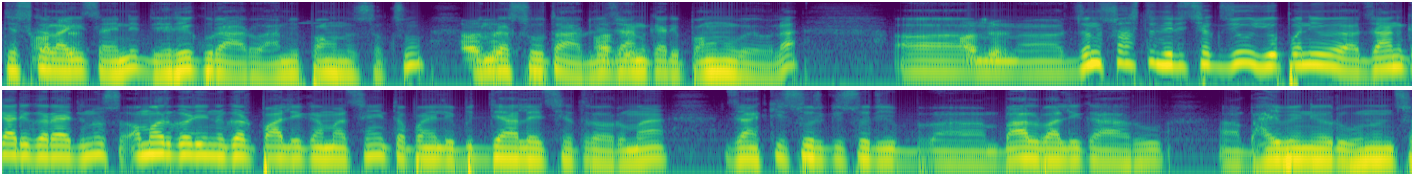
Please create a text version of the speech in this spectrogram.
त्यसका लागि चाहिने धेरै कुराहरू हामी पाउन सक्छौँ। हाम्रा श्रोताहरूले। जानकारी पाउनुभयो होला। जनस्वास्थ्य निरीक्षकज्यू यो पनि जानकारी गराइदिनुहोस्। अमरगढी नगरपालिकामा चाहिँ तपाईँले विद्यालय क्षेत्रहरूमा जहाँ किशोर किशोरी बालबालिकाहरू भाइ बहिनीहरू हुनुहुन्छ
